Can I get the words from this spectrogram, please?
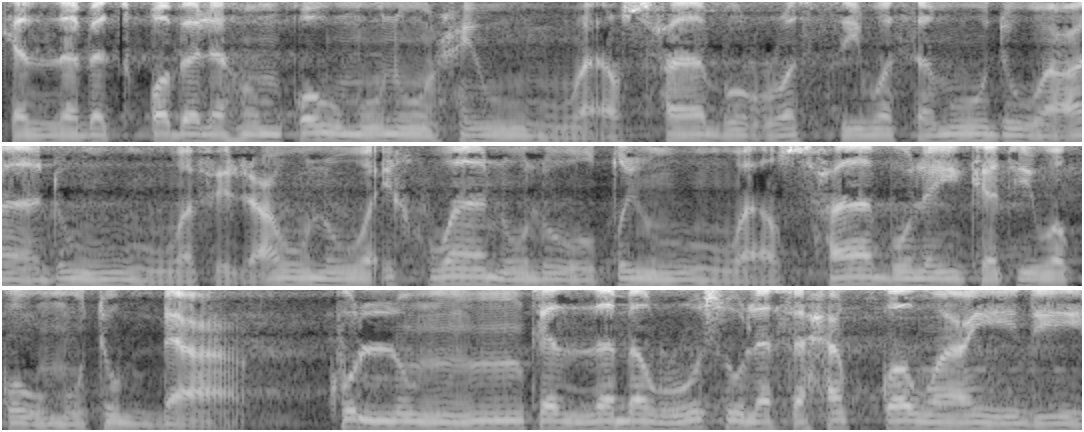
كذبت قبلهم قوم نوح وأصحاب الرس وثمود وعاد وفرعون وإخوان لوط وأصحاب ليكة وقوم تبع. كل كذب الرسل فحق وعيدي.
